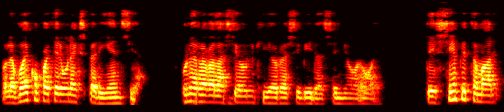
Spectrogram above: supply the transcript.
O le voy a compartir una experiencia, una revelación que yo recibí del Señor hoy. De siempre tomar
